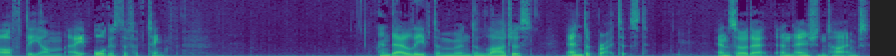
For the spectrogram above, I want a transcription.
of the um, August the 15th, and that leaves the moon the largest and the brightest. And so that in ancient times,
